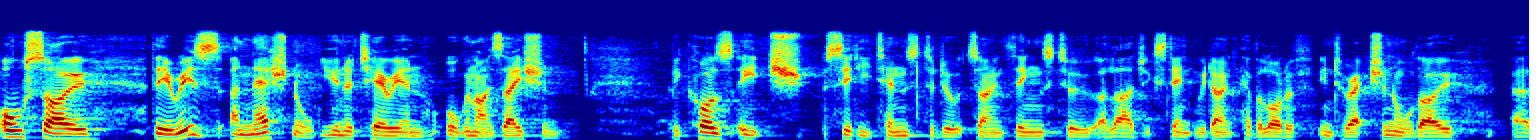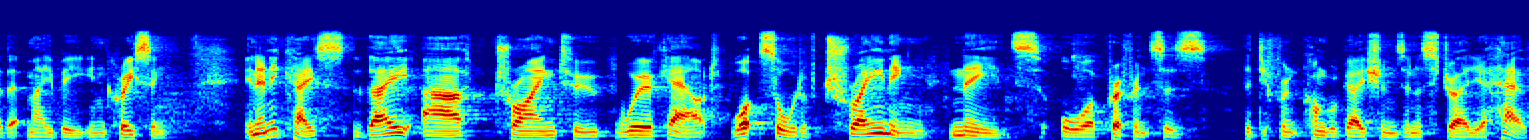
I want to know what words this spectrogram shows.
Also, there is a national Unitarian organisation because each city tends to do its own things to a large extent, we don't have a lot of interaction, although uh, that may be increasing. In any case, they are trying to work out what sort of training needs or preferences the different congregations in Australia have.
